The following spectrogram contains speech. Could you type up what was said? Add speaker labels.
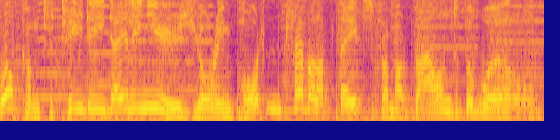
Speaker 1: Welcome to TD Daily News, your important travel updates from around the world.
